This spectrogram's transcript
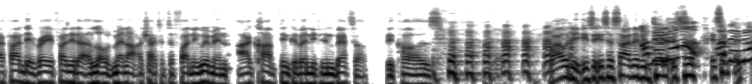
I find it very funny that a lot of men are attracted to funny women. I can't think of anything better because why would it? It's, it's a sign of Are they intelligence. not? It's Are a- they not?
